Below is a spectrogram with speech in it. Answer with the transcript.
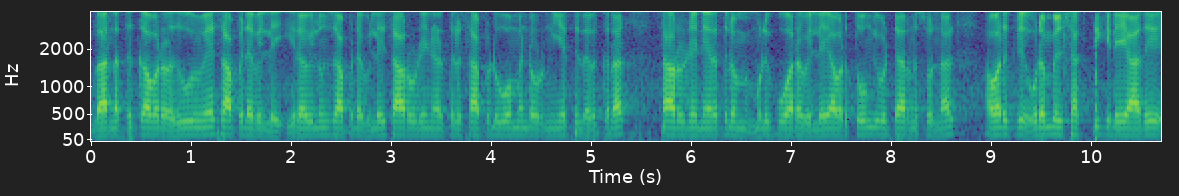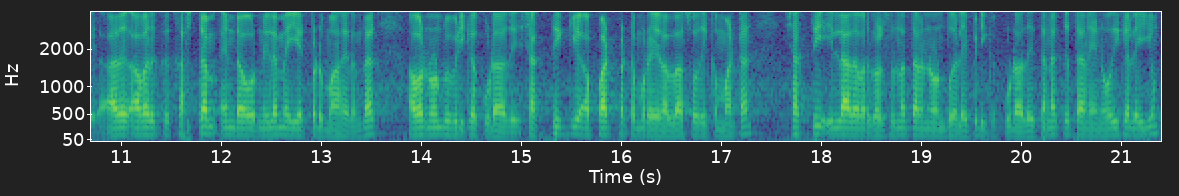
உதாரணத்துக்கு அவர் எதுவுமே சாப்பிடவில்லை. இரவிலும் சாப்பிடவில்லை. சாருடைய நேரத்தில் சாப்பிடுவோம் என்ற ஒரு நியத்தில் இருக்கிறார். சாருடைய நேரத்திலும் முழிப்பு வரவில்லை. அவர் தூங்கிவிட்டார்னு சொன்னால் அவருக்கு உடம்பில் சக்தி கிடையாது. அது அவருக்கு கஷ்டம் என்ற ஒரு நிலைமை ஏற்படுமாக இருந்தால் அவர் நோன்பு பிடிக்கக்கூடாது. சக்திக்கு அப்பாற்பட்ட முறையில் அல்லாஹ் சோதிக்க மாட்டான். சக்தி இல்லாதவர்கள் சுண்ணத்தன நோன்புகளை பிடிக்கக்கூடாது. தனக்கு தன்னை நோய்களையும்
